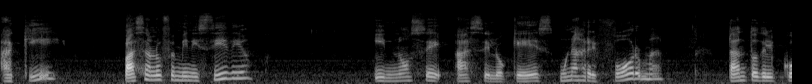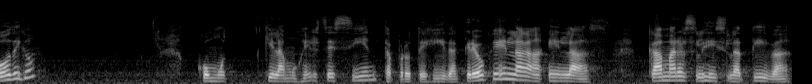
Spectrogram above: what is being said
Aquí pasan los feminicidios y no se hace lo que es una reforma tanto del código como que la mujer se sienta protegida. Creo que en, la, en las cámaras legislativas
